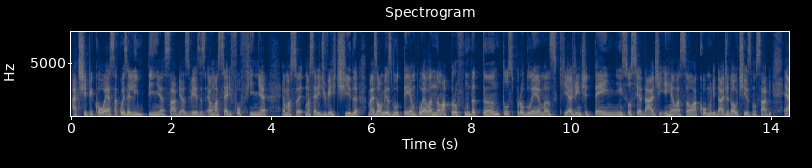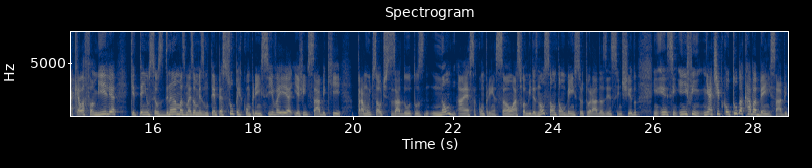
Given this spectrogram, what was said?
a Typical é essa coisa limpinha, sabe? Às vezes é uma série fofinha, é uma, uma série divertida, mas ao mesmo tempo ela não aprofunda tantos problemas que a gente tem em sociedade em relação à comunidade do autismo, sabe? É aquela família que tem os seus dramas, mas ao mesmo tempo é super compreensiva e a, e a gente sabe que para muitos autistas adultos não há essa compreensão, as famílias não são tão bem estruturadas nesse sentido. E, assim, enfim, em Atypical tudo acaba bem, sabe?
